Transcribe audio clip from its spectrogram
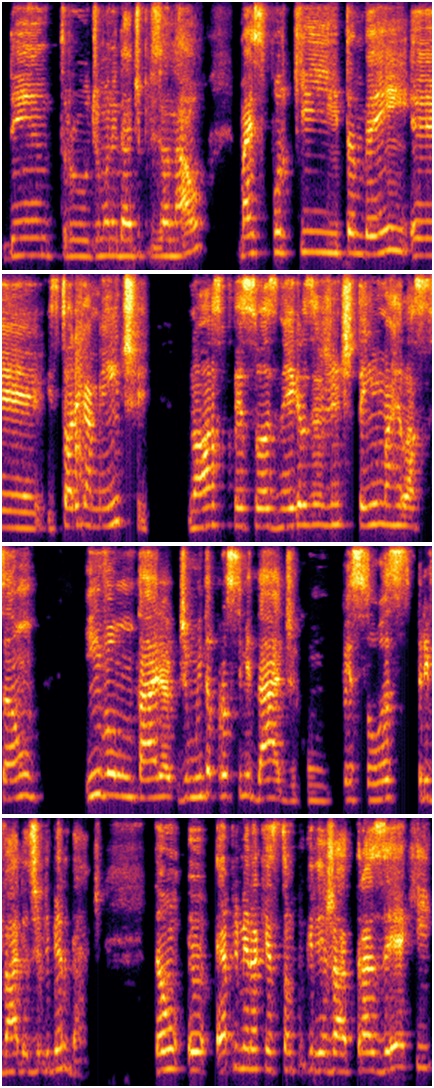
dentro de uma unidade prisional, mas porque também, é, historicamente, nós, pessoas negras, a gente tem uma relação involuntária de muita proximidade com pessoas privadas de liberdade. Então, eu, é a primeira questão que eu queria já trazer é que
